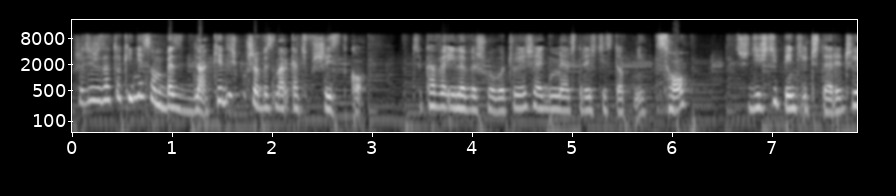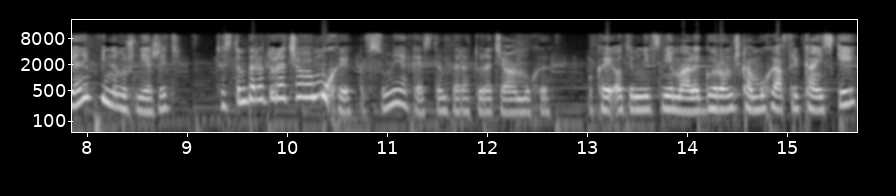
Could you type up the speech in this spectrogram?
Przecież zatoki nie są bez dna. Kiedyś muszę wysmarkać wszystko. Ciekawe ile wyszło, bo czuję się jakbym miała 40 stopni. Co? 35,4? Czy ja nie powinnam już nie żyć? To jest temperatura ciała muchy. A w sumie jaka jest temperatura ciała muchy? Okej, o tym nic nie ma, ale gorączka muchy afrykańskiej?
